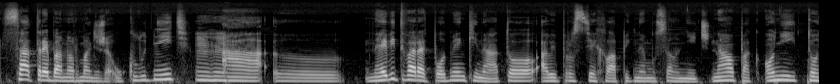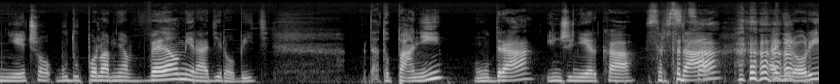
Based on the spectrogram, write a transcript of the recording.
sa treba normálne že ukludniť Mhm. mm-hmm. a uh, nevytvárať podmienky na to, aby proste chlapík nemusel nič. Naopak, oni to niečo budú podľa mňa veľmi radi robiť. Táto pani, múdra, inžinierka srdca, Srdca. pani Rory,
